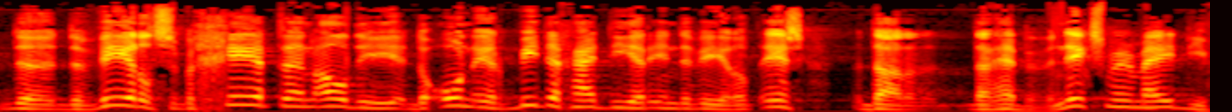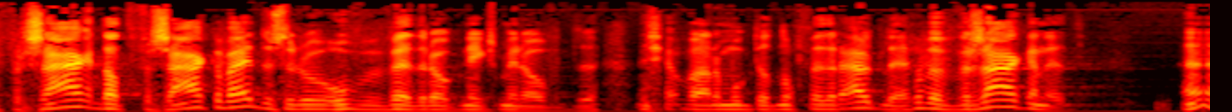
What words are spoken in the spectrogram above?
de, de wereldse begeerte en al die, de oneerbiedigheid die er in de wereld is, daar, daar hebben we niks meer mee. Die verzaken, dat verzaken wij, dus daar hoeven we verder ook niks meer over te. Ja, waarom moet ik dat nog verder uitleggen? We verzaken het. He?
